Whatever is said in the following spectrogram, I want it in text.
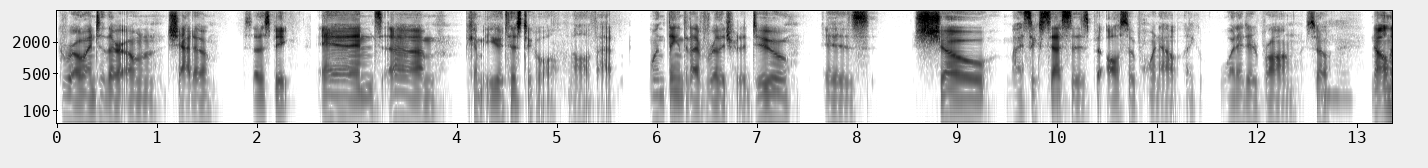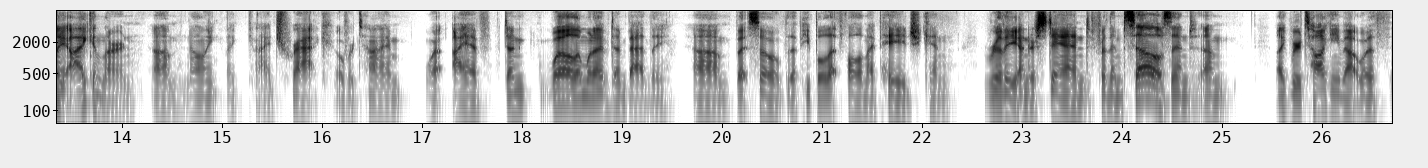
grow into their own shadow, so to speak, and um, become egotistical and all of that. One thing that I've really tried to do is show my successes, but also point out like what I did wrong. So not only I can learn, um, not only like can I track over time what I have done well and what I've done badly, um, but so the people that follow my page can really understand for themselves and um, like we were talking about with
